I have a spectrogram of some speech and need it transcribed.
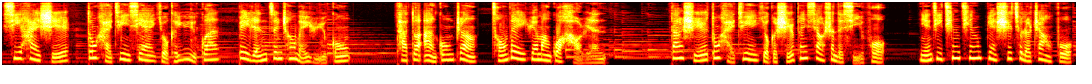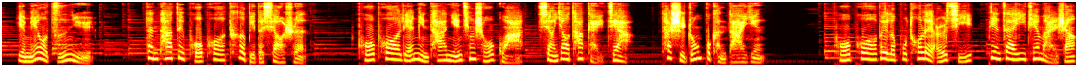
西汉时，东海郡县有个狱官，被人尊称为愚公。他断案公正，从未冤枉过好人。当时东海郡有个十分孝顺的媳妇，年纪轻轻便失去了丈夫，也没有子女，但她对婆婆特别的孝顺。婆婆怜悯她年轻守寡，想要她改嫁，她始终不肯答应。婆婆为了不拖累儿媳，便在一天晚上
